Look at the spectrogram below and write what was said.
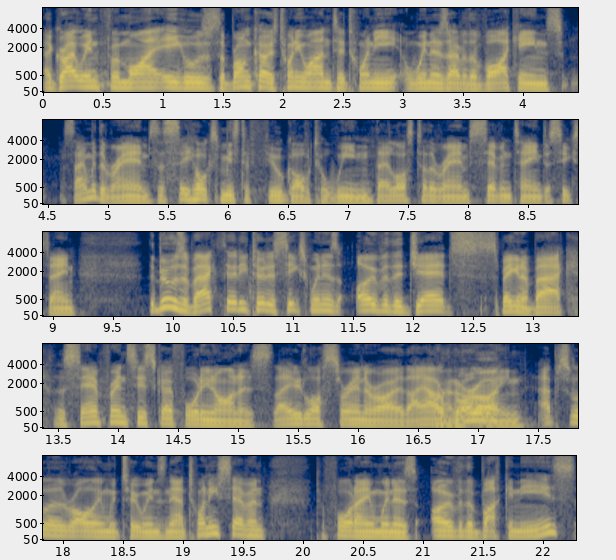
a great win for my Eagles. The Broncos twenty-one to twenty winners over the Vikings. Same with the Rams. The Seahawks missed a field goal to win. They lost to the Rams seventeen to sixteen. The Bills are back, 32 to 6 winners over the Jets. Speaking of back, the San Francisco 49ers. They lost three in a row. They are all right. rolling, absolutely rolling with two wins now. 27 to 14 winners over the Buccaneers.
